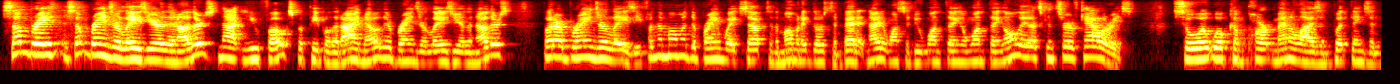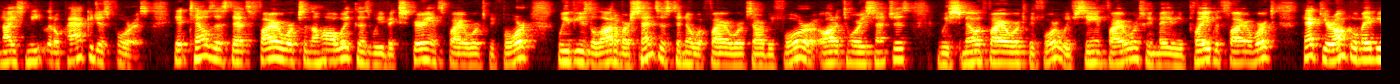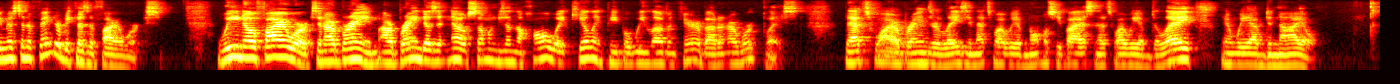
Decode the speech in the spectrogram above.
Some brains, some brains are lazier than others. Not you folks, but people that I know, their brains are lazier than others. But our brains are lazy. From the moment the brain wakes up to the moment it goes to bed at night, it wants to do one thing and one thing only. That's conserve calories. So it will compartmentalize and put things in nice, neat little packages for us. It tells us that's fireworks in the hallway because we've experienced fireworks before. We've used a lot of our senses to know what fireworks are before, auditory senses. We've smelled fireworks before. We've seen fireworks. We maybe played with fireworks. Heck, your uncle may be missing a finger because of fireworks. We know fireworks in our brain. Our brain doesn't know someone in the hallway killing people we love and care about in our workplace. That's why our brains are lazy, and that's why we have normalcy bias, and that's why we have delay and we have denial.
